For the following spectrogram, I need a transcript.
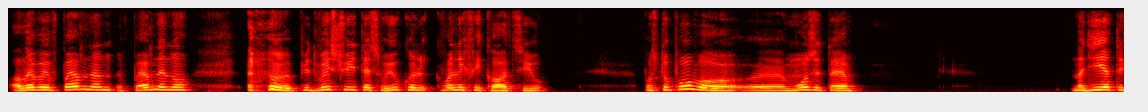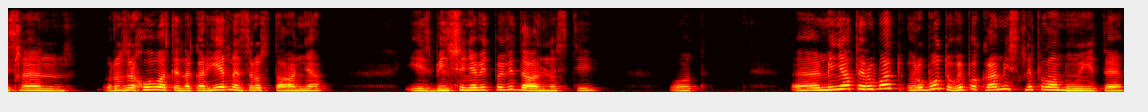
але ви впевнен, впевнено підвищуєте свою кваліфікацію. Поступово е, можете надіятись на розраховувати на кар'єрне зростання і збільшення відповідальності. От. Е, Міняти роботу ви поки місць не плануєте.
